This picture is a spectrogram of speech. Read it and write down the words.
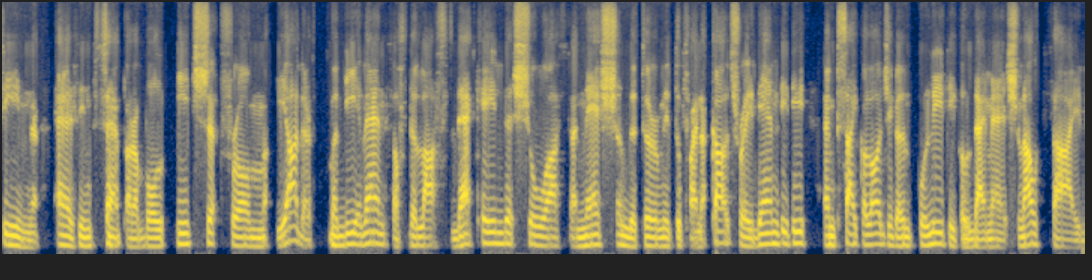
seen as inseparable each from the other. But the events of the last decade show us a nation determined to find a cultural identity and psychological and political dimension outside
